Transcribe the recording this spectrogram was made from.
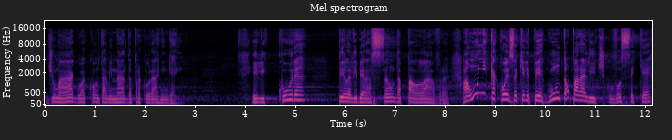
de uma água contaminada para curar ninguém. Ele cura pela liberação da palavra. A única coisa que ele pergunta ao paralítico: você quer?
